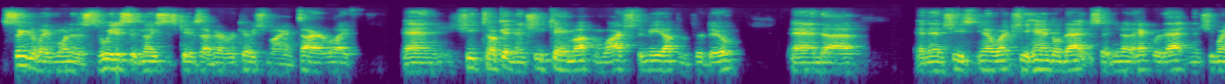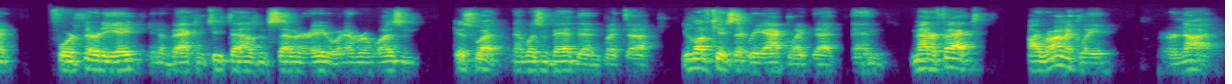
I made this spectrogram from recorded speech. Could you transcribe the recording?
singularly one of the sweetest and nicest kids I've ever coached in my entire life and she took it and then she came up and watched the meet up in Purdue. And uh, and then she's, you know what, she handled that and said, you know, the heck with that. And then she went 438, you know, back in 2007 or eight or whatever it was. And guess what? That wasn't bad then. But uh, you love kids that react like that. And matter of fact, ironically or not,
